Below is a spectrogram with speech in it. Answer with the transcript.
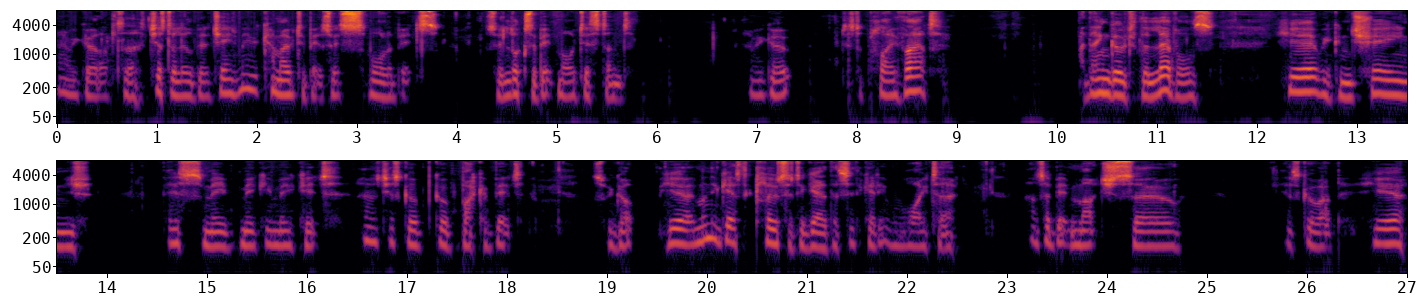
There we go, that's uh, just a little bit of change. Maybe come out a bit so it's smaller bits, so it looks a bit more distant. There we go, just apply that. And then go to the levels. Here we can change this, maybe make, make it, let's just go, go back a bit. So we've got here, and when it gets closer together, so they get it whiter, that's a bit much, so let's go up here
